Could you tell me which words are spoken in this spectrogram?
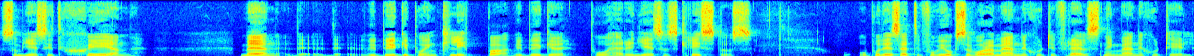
som ger sitt sken. Men det, det, vi bygger på en klippa, vi bygger på Herren Jesus Kristus. Och på det sättet får vi också vara människor till frälsning, människor till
